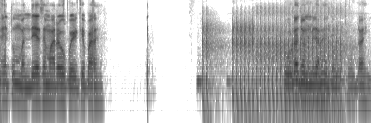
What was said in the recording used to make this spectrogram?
नहीं, तुम बंदे ऐसे मारे हो पेड़ के पास। थोड़ा जोन में जाना है तुम थोड़ा ही।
